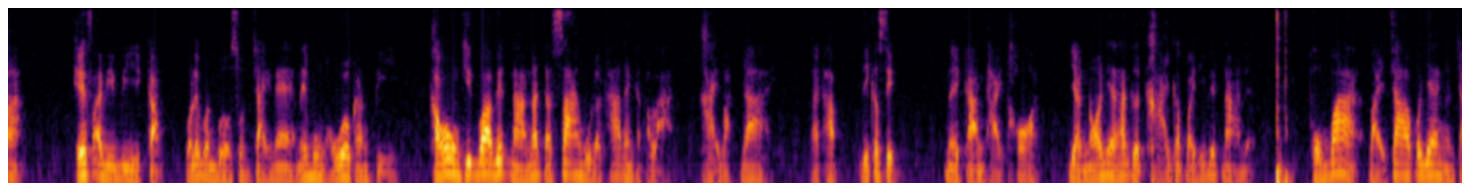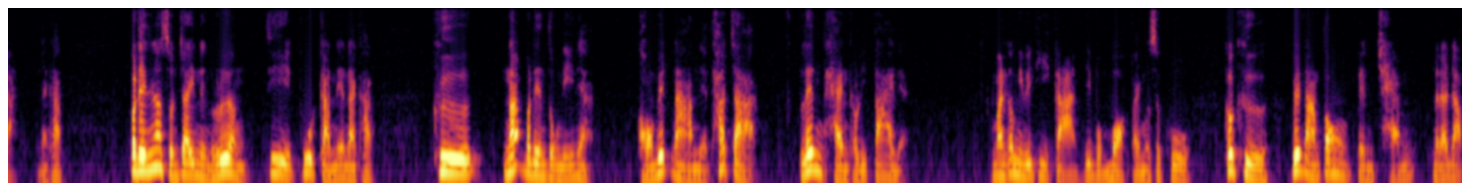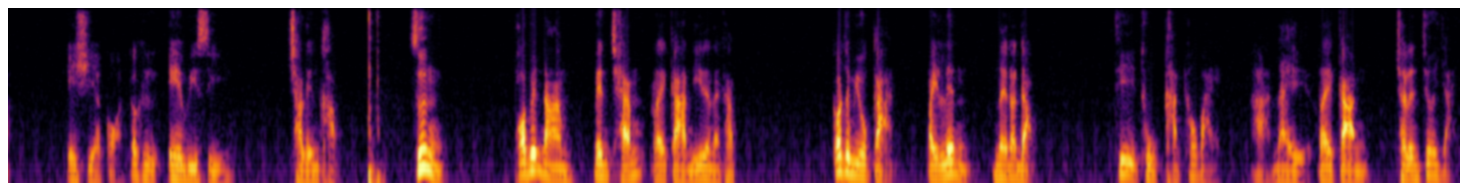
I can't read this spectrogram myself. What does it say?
FIVB กับวอลเลย์บอลเวิลด์สนใจแน่ในมุมของเวิลด์กลางปีเขาก็คงคิดว่าเวียดนามน่าจะสร้างมูลค่าทางการตลาดขายบัตรได้นะครับลิขสิทธิ์ ในการถ่ายทอด อย่างน้อยเนี่ยถ้าเกิดขายกลับไปที่เวียดนามเนี่ยผมว่าหลายเจ้าก็แย่งกันจัดนะครับ ประเด็นที่น่าสนใจหนึ่งเรื่องที่พูดกันเนี่ยนะครับ คือณประเด็นตรงนี้เนี่ยของเวียดนามเนี่ยถ้าจะเล่นแทนเกาหลีใต้เนี่ยมันก็มีวิธีการที่ผมบอกไปเมื่อสักครู่ ก็คือเวียดนามต้องเป็นแชมป์ในระดับเอเชียก่อนก็คือ AVC Challenge Cup ซึ่งพอเวียดนามเป็นแชมป์รายการนี้เนี่ยนะครับ ก็จะมีโอกาสไปเล่น ในระดับที่ถูกคัดเข้าไปในรายการ Challenger ใหญ่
